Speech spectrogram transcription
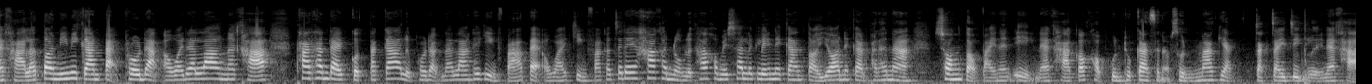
นะคะ แล้วตอนนี้มีการแปะ Product เอาไว้ด้านล่างนะคะ ถ้าท่านใดกดตะกร้าหรือ Product ด้านล่างที่กิ่งฟ้าแปะเอาไว้กิ่งฟ้าก็จะได้ค่าขนมหรือค่าคอมมิชชั่นเล็กๆในการต่อยอดในการพัฒนาช่องต่อไปนั่นเองนะคะ ก็ขอบคุณทุกการสนับสนุนมากอยากจากใจจริงเลยนะคะ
